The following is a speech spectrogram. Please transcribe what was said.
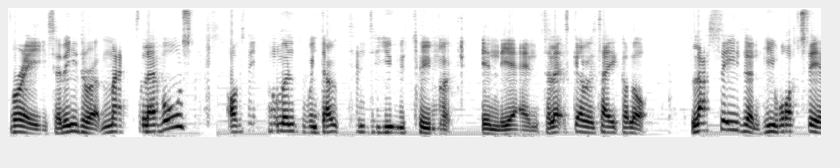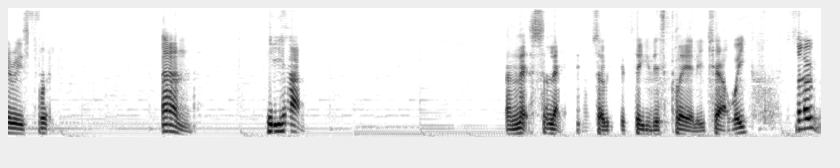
3. So these are at max levels. Obviously, commons we don't tend to use too much in the end. So let's go and take a look. Last season, he was Series 3. And he had, and let's select him so we can see this clearly, shall we? So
